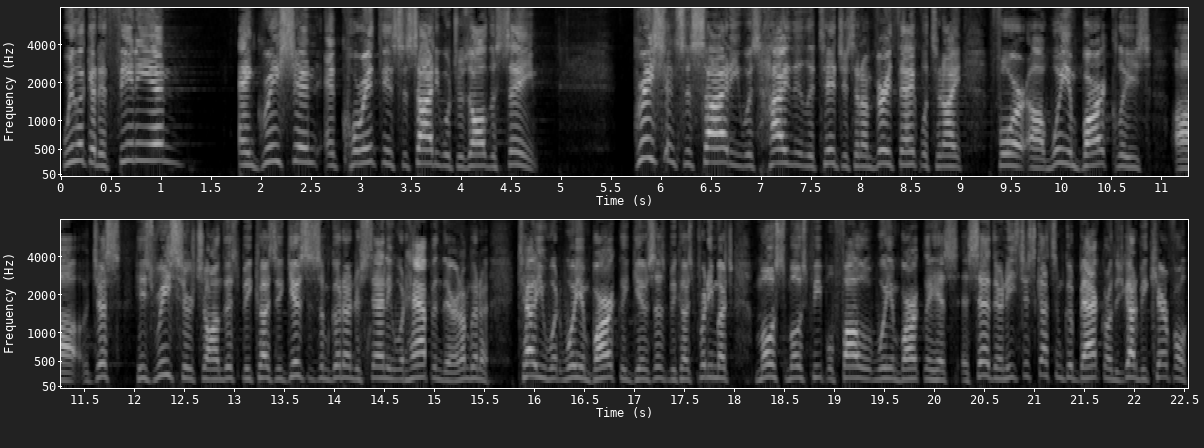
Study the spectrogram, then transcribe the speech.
We look at Athenian and Grecian and Corinthian society, which was all the same. Grecian society was highly litigious, and I'm very thankful tonight for uh, William Barclay's uh, just his research on this because it gives us some good understanding what happened there. And I'm going to tell you what William Barclay gives us because pretty much most most people follow what William Barclay has, has said there, and he's just got some good background. You've got to be careful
